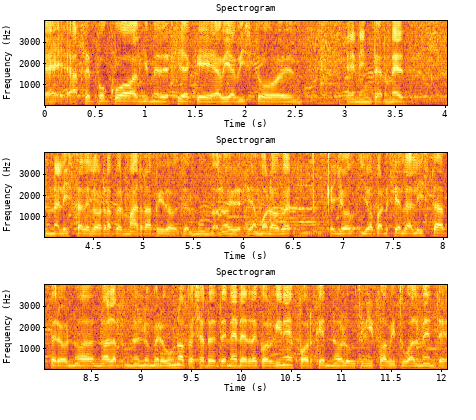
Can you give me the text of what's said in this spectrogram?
Eh, hace poco alguien me decía que había visto en internet una lista de los rappers más rápidos del mundo, ¿no? Y decían, bueno, ver- que yo, yo aparecía en la lista, pero no, no, no el número uno, a pesar de tener el récord Guinness, porque no lo utilizo habitualmente.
